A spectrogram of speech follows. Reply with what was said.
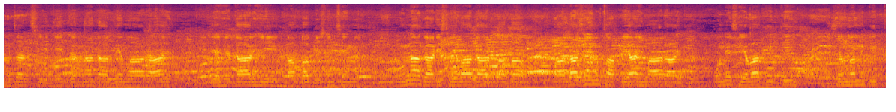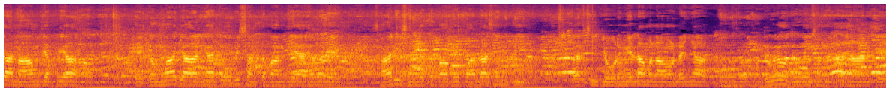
ਅੰਦਰ ਸ਼ਹੀਦੀ ਤਰਨਾ ਦਲ ਦੇ ਮਹਾਰਾਜ ਜਹੇਦਾਰ ਹੀ ਬਾਬਾ ਬਿਸ਼ਨ ਸਿੰਘ ਉਹਨਾਂ ਗਾੜੀ ਸੇਵਾਦਾਰ ਬਾਬਾ ਬਾਲਾ ਸਿੰਘ ਨੂੰ ਥਾਪਿਆ ਸੀ ਮਹਾਰਾਜ। ਉਹਨੇ ਸੇਵਾ ਕੀਤੀ ਜਮਨ ਕੀਤਾ, ਨਾਮ ਜਪਿਆ ਤੇ ਗਊਆਂ ਚਾਰੀਆਂ ਤੇ ਉਹ ਵੀ ਸੰਤ ਬਣ ਗਿਆ ਇਹ ਵਾਲੇ। ਸਾਰੀ ਸੰਗਤ ਬਾਬੇ ਬਾਲਾ ਸਿੰਘ ਦੀ ਵਰਸੀ ਜੋੜ ਮੇਲਾ ਮਨਾਉਣ ਰਹੀਆਂ ਦੂਰੋਂ ਦੂਰੋਂ ਸੰਗਤਾਂ ਆਣ ਕੇ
